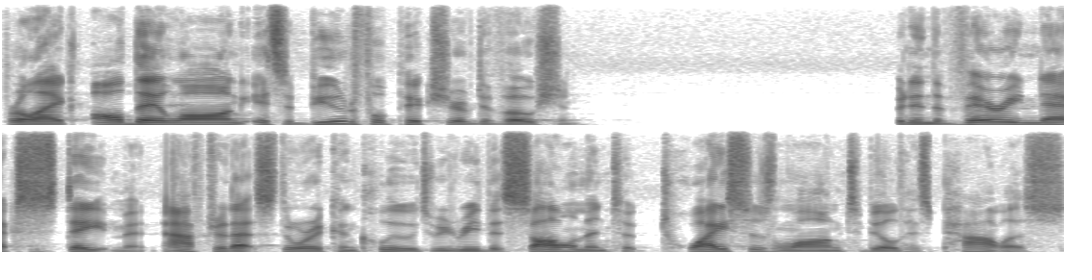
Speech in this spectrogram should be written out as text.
for like all day long. It's a beautiful picture of devotion. But in the very next statement, after that story concludes, we read that Solomon took twice as long to build his palace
